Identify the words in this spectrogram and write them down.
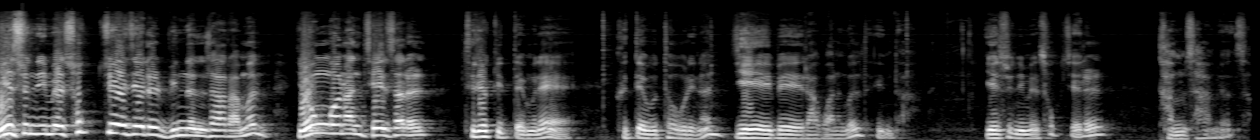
예수님의 속죄제를 믿는 사람은 영원한 제사를 드렸기 때문에 그때부터 우리는 예배라고 하는 걸 드린다. 예수님의 속죄를 감사하면서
